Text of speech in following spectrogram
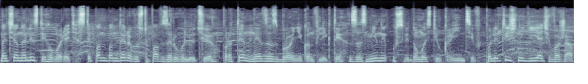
Націоналісти говорять, Степан Бандера виступав за революцію, проте не за збройні конфлікти, за зміни у свідомості українців. Політичний діяч вважав,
